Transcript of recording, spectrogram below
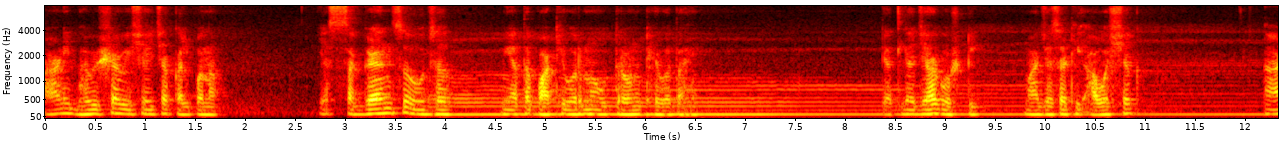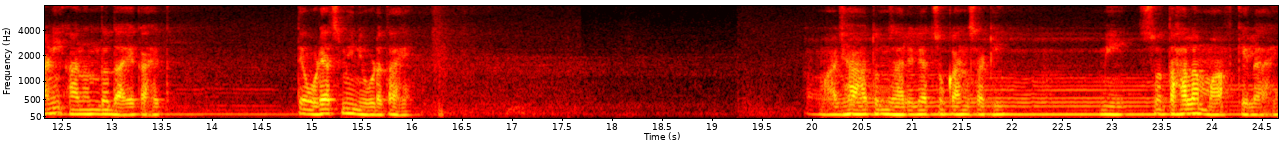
आणि भविष्याविषयीच्या कल्पना या सगळ्यांचं ओझं मी आता पाठीवरनं उतरवून ठेवत आहे. त्यातल्या ज्या गोष्टी माझ्यासाठी आवश्यक आणि आनंददायक आहेत तेवढ्याच मी निवडत आहे. माझ्या हातून झालेल्या चुकांसाठी मी स्वतःला माफ केलं आहे.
